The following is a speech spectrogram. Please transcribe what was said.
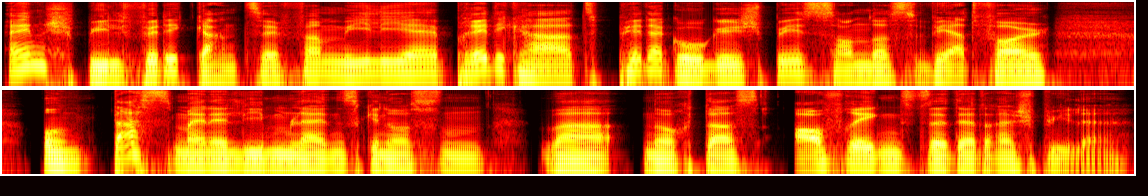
ein Spiel für die ganze Familie, Prädikat pädagogisch besonders wertvoll. Und das, meine lieben Leidensgenossen, war noch das aufregendste der drei Spiele.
